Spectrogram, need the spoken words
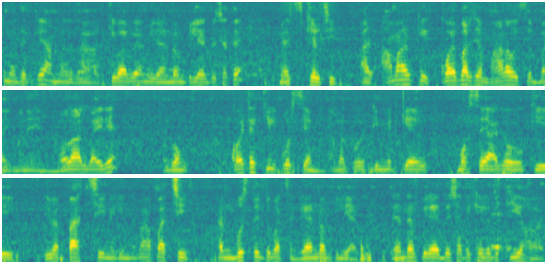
তোমাদেরকে আমরা কীভাবে আমি র্যান্ডম প্লেয়ারদের সাথে ম্যাচ খেলছি। আর আমাকে কয়বার যে মারা হয়েছে ভাই মানে বলার বাইরে এবং কয়টা কিল করছি আমি? আমার টিমমেটকে মরছে আগেও কি রিভার পাচ্ছি নাকি না পাচ্ছি? কারণ বুঝতেই তো পারছেন র্যান্ডম প্লেয়ার র্যান্ডম প্লেয়ারদের সাথে খেললে তো কী হয়.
